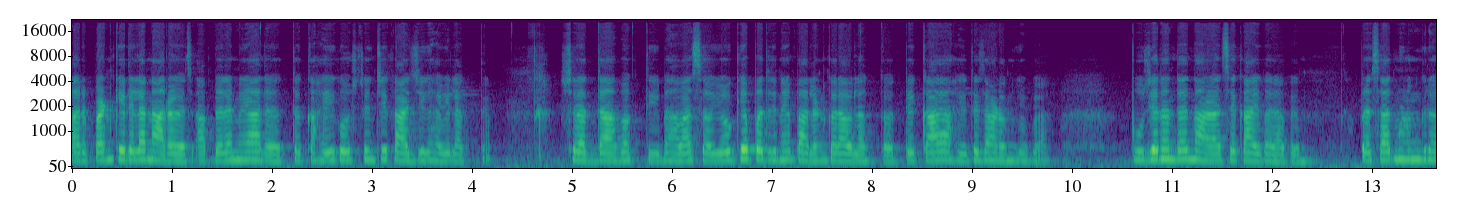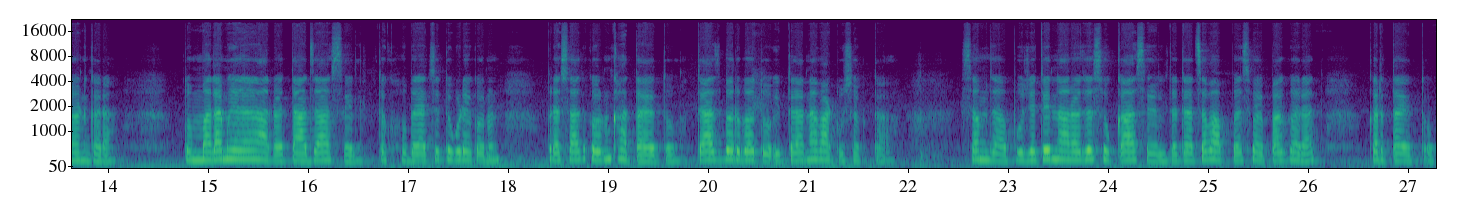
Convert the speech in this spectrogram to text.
अर्पण केलेला नारळच आपल्याला मिळालं तर काही गोष्टींची काळजी घ्यावी लागते. श्रद्धा भक्ती भावासह योग्य पद्धतीने पालन करावं लागतं. ते काय आहे ते जाणून घेऊया. पूजेनंतर नारळाचे काय करावे? प्रसाद म्हणून ग्रहण करा. तुम्हाला मिळालेला नारळ ताजा असेल तर खोबऱ्याचे तुकडे करून प्रसाद करून खाता येतो. त्याचबरोबर तो इतरांना वाटू शकता. समजा पूजेतील नारळ जर सुका असेल तर त्याचा वापर स्वयंपाकघरात करता येतो.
